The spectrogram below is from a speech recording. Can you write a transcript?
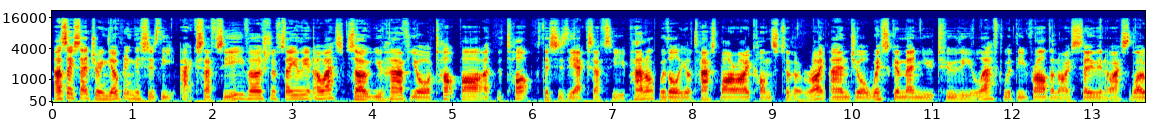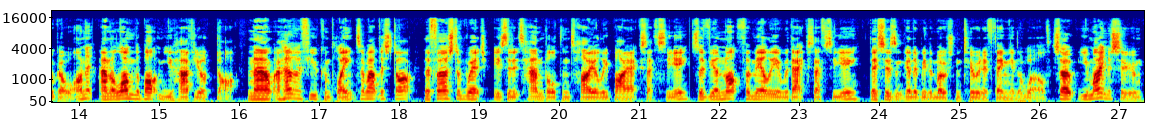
As I said during the opening, this is the XFCE version of Salient OS. So you have your top bar at the top. This is the XFCE panel with all your taskbar icons to the right and your whisker menu to the left with the rather nice Salient OS logo on it. And along the bottom you have your dock. Now I have a few complaints about this dock. The first of which is that it's handled entirely by XFCE. So if you're not familiar with XFCE, this isn't going to be the most intuitive thing in the world. So you might assume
